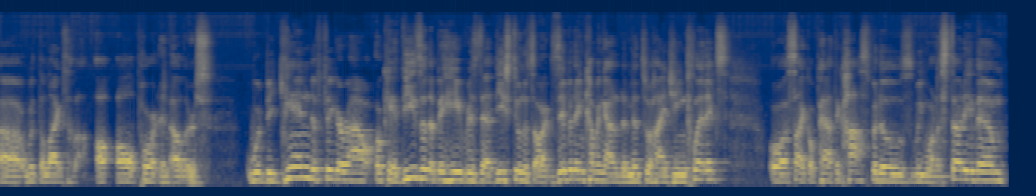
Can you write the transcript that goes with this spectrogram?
uh, with the likes of Allport and others, would begin to figure out, okay, these are the behaviors that these students are exhibiting coming out of the mental hygiene clinics or psychopathic hospitals. We want to study them.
